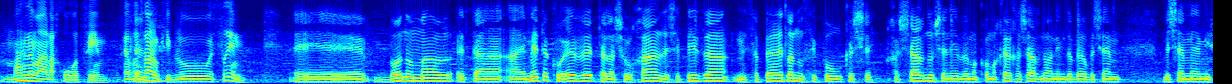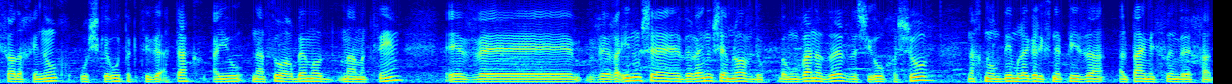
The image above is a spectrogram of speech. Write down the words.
מה זה מה אנחנו רוצים? החבר'ה כן. שלנו קיבלו 20. בוא נאמר את האמת הכואבת על השולחן זה שפיזה מספרת לנו סיפור קשה. חשבנו שנהיה במקום אחר, חשבנו, אני מדבר בשם, בשם אה, משרד החינוך, הושקעו תקציבי עתק, היו, נעשו הרבה מאוד מאמצים. אה, ו... וראינו, ש... וראינו שהם לא עבדו. במובן הזה זה שיעור חשוב, אנחנו עומדים רגע לפני פיזה 2021.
